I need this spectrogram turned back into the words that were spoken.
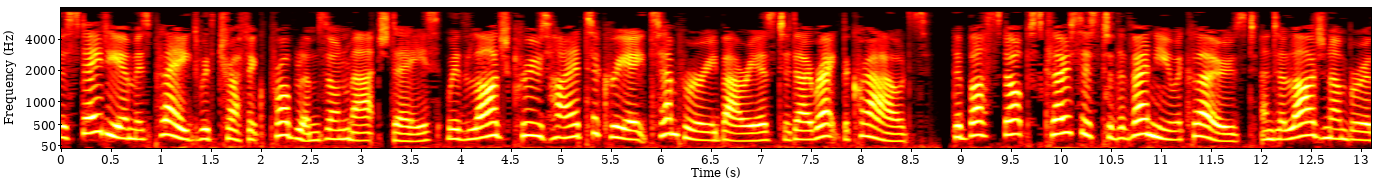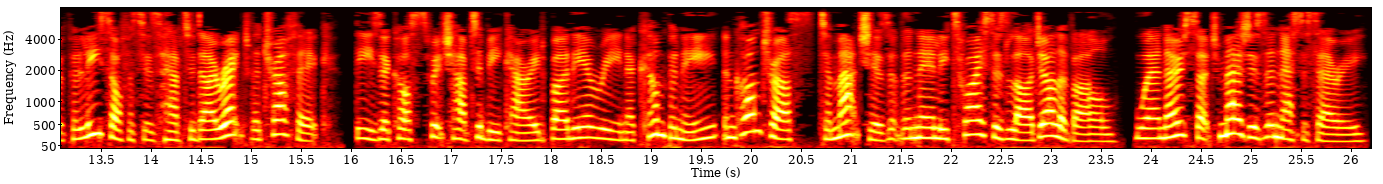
The stadium is plagued with traffic problems on match days, with large crews hired to create temporary barriers to direct the crowds. The bus stops closest to the venue are closed, and a large number of police officers have to direct the traffic. These are costs which have to be carried by the arena company, and contrasts to matches at the nearly twice as large Ullevål, where no such measures are necessary.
